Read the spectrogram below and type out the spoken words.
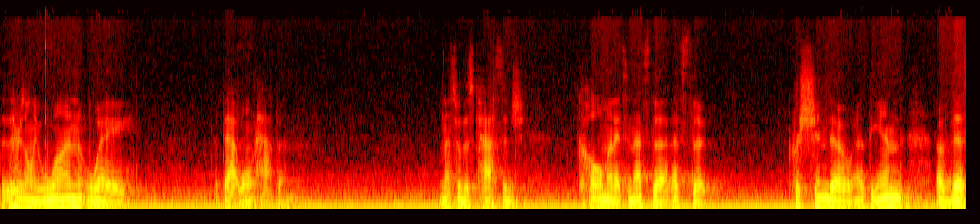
there's only one way that that won't happen. And that's where this passage culminates, and that's the, that's the crescendo at the end of this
